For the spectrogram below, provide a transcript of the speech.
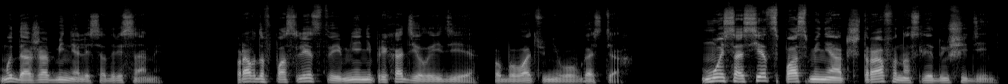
мы даже обменялись адресами. Правда, впоследствии мне не приходила идея побывать у него в гостях. Мой сосед спас меня от штрафа на следующий день.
